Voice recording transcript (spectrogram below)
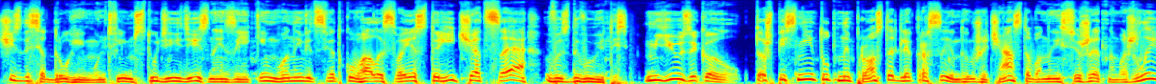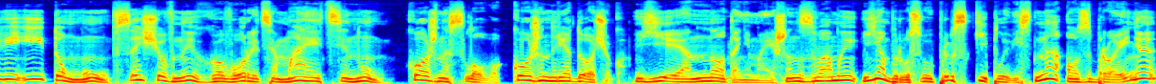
62-й мультфільм студії Дісней, з яким вони відсвяткували своє сторіччя. Це ви здивуєтесь, мюзикл. Тож пісні тут не просто для краси, дуже часто вони сюжетно важливі, і тому все, що в них говориться, має ціну. Кожне слово, кожен рядочок. Є Not Animation з вами. Я беру свою прискіпливість на озброєння,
